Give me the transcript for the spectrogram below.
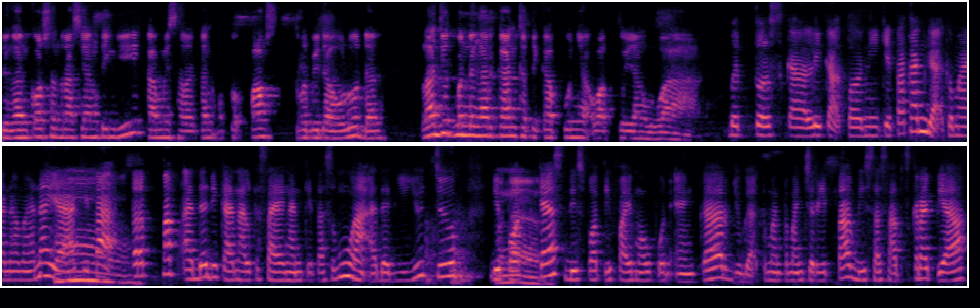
dengan konsentrasi yang tinggi, kami sarankan untuk pause terlebih dahulu dan lanjut mendengarkan ketika punya waktu yang luang. Betul sekali Kak Tony. Kita kan nggak ke mana-mana ya. Hmm. Kita tetap ada di kanal kesayangan kita semua. Ada di YouTube, di Benar. podcast, di Spotify maupun Anchor. Juga teman-teman cerita bisa subscribe ya.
